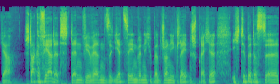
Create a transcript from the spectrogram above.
ja, stark gefährdet, denn wir werden jetzt sehen, wenn ich über Johnny Clayton spreche. Ich tippe, dass äh,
